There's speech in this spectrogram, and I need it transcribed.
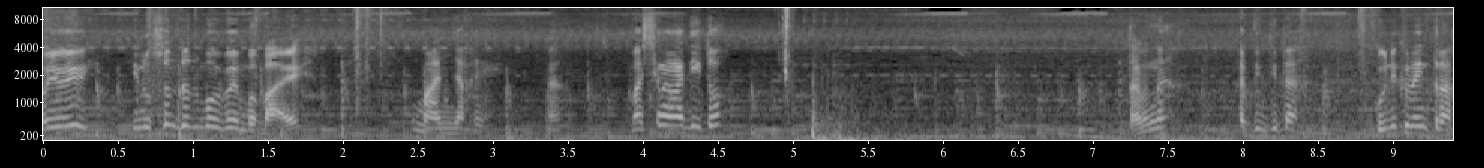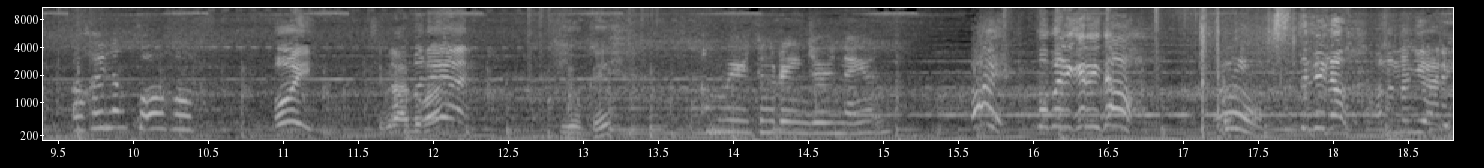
Oy, oy, sinusundan mo ba yung babae? Manyak eh. Ha? Mas ka na nga dito. Tara na, hatid kita. Kunin ko na yung truck. Okay lang po ako. Hoy! Sigurado ka? You okay? Ang weird ng ranger na yun. Hoy! Pumalik ka rito! Oh, Sandali lang! Ano nangyari?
